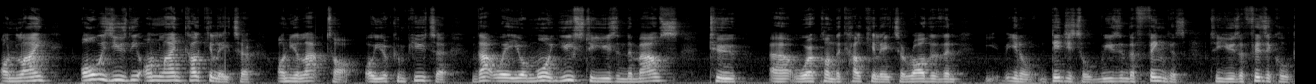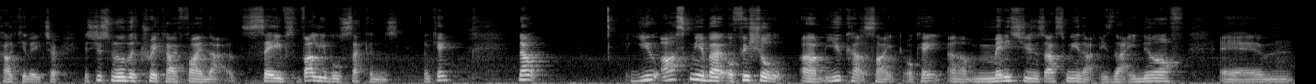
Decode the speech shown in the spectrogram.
online, always use the online calculator on your laptop or your computer. That way, you're more used to using the mouse to uh, work on the calculator rather than you know digital using the fingers to use a physical calculator. It's just another trick I find that saves valuable seconds. Okay, now you ask me about official um, UCAT site. Okay, um, many students ask me that. Is that enough? Um,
